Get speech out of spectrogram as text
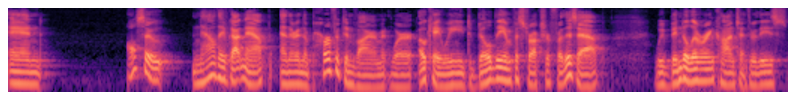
and also now they've got an app and they're in the perfect environment where okay we need to build the infrastructure for this app. We've been delivering content through these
